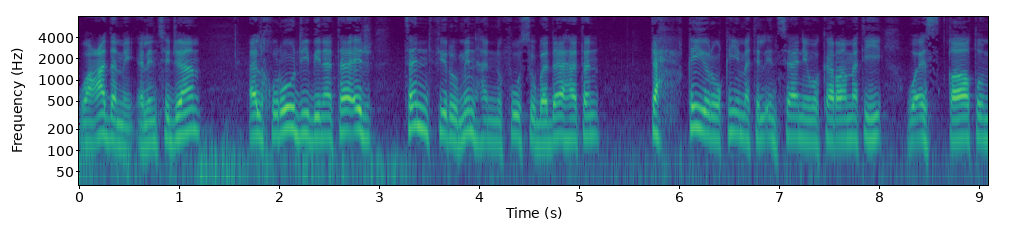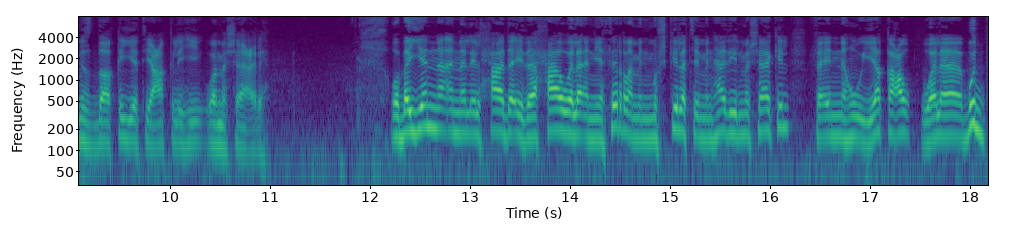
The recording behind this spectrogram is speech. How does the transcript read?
وعدم الانسجام الخروج بنتائج تنفر منها النفوس بداهة تحقير قيمة الإنسان وكرامته وإسقاط مصداقية عقله ومشاعره. وبينا أن الإلحاد إذا حاول أن يفر من مشكلة من هذه المشاكل فإنه يقع ولا بد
